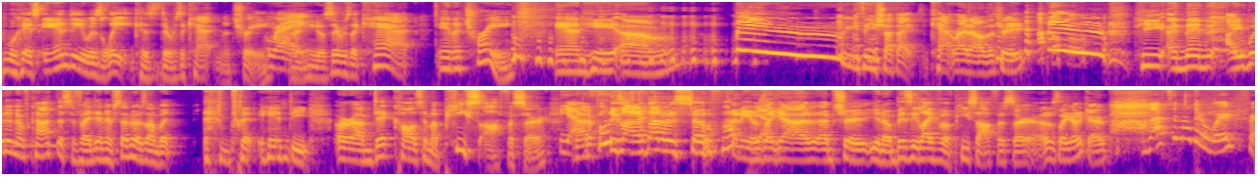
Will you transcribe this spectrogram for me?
well, because Andy was late because there was a cat in a tree. Right. He goes, "There was a cat in a tree," and he um, You think he shot that cat right out of the tree? Meow. He and then I wouldn't have caught this if I didn't have subtitles on, but. But Andy or um, Dick calls him a peace officer, Yes. not a police. I thought it was so funny. It was Yes. like, yeah, I'm sure you know, busy life of a peace officer. I was like, okay, That's another word for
